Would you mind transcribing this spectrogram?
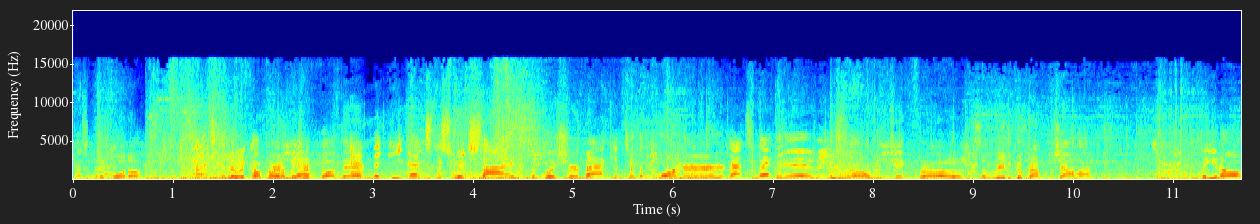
Has him in the corner. Catches Gonna the be recovery on the yeah. trip guard there. And the EX to switch sides to push her back into the corner. That's negative, and so. Tick throw. It's a really good round from Xiaohai. But you know,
